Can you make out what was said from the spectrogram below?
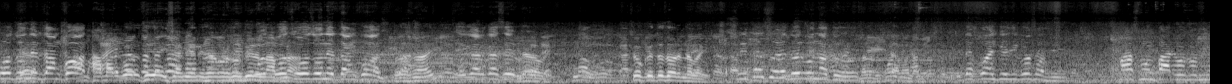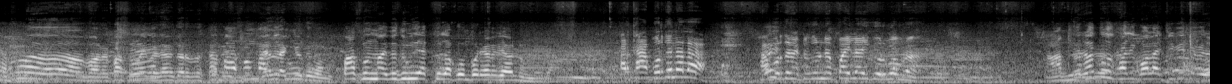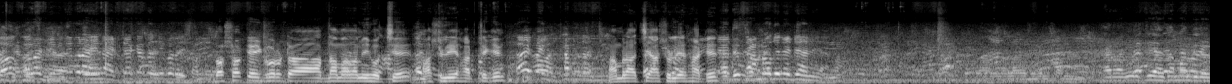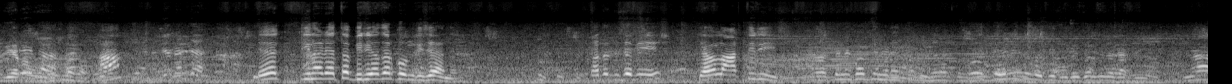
ওজনের দাম দাম। না চোখে তো ধরে না ভাই না তো কয় কেজি আছে পাঁচ মন পারে পাঁচ তুমি- এক তুলা কম পরে আর খাবার দেন না খাবার দেন, একটু করে পাইলাই করব আমরা দর্শক এই গরুটা দামাদামি হচ্ছে আশুলিয়া হাট থেকে। আমরা আছি আশুলিয়ার হাটে। আমরা দেন এটা আনি। হ্যাঁ? এ কিনারে তো বিশ হাজার কম দিছে আনে? কত দিছে বিশ? কেবল আটত্রিশ। না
